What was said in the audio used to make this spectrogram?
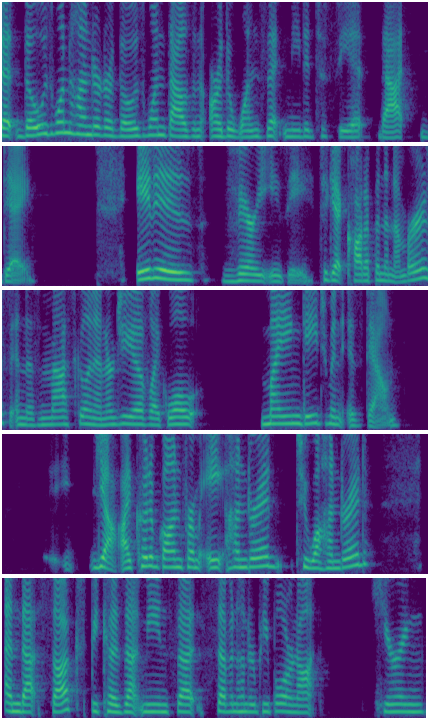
that those 100 or those 1000 are the ones that needed to see it that day. It is very easy to get caught up in the numbers and this masculine energy of like, well, my engagement is down. Yeah, I could have gone from 800 to 100 and that sucks because that means that 700 people are not hearing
